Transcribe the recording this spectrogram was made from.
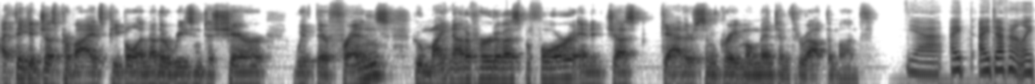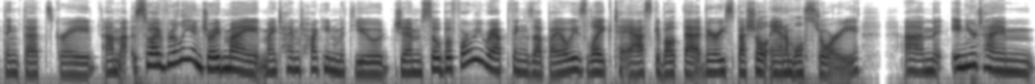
I think it just provides people another reason to share with their friends who might not have heard of us before, and it just gathers some great momentum throughout the month. Yeah, I, I definitely think that's great. Um, so I've really enjoyed my my time talking with you, Jim. So before we wrap things up, I always like to ask about that very special animal story. Um, in your time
